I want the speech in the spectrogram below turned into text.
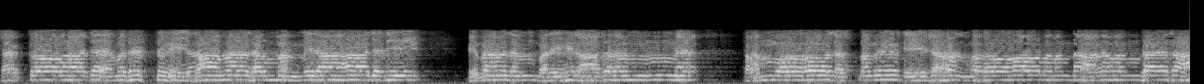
शक्रोवाच मधृष्णुहि धामधर्मम् विराजति। विवादम् परिहिलासरम् तम्बोः मन्दानमन्धसः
